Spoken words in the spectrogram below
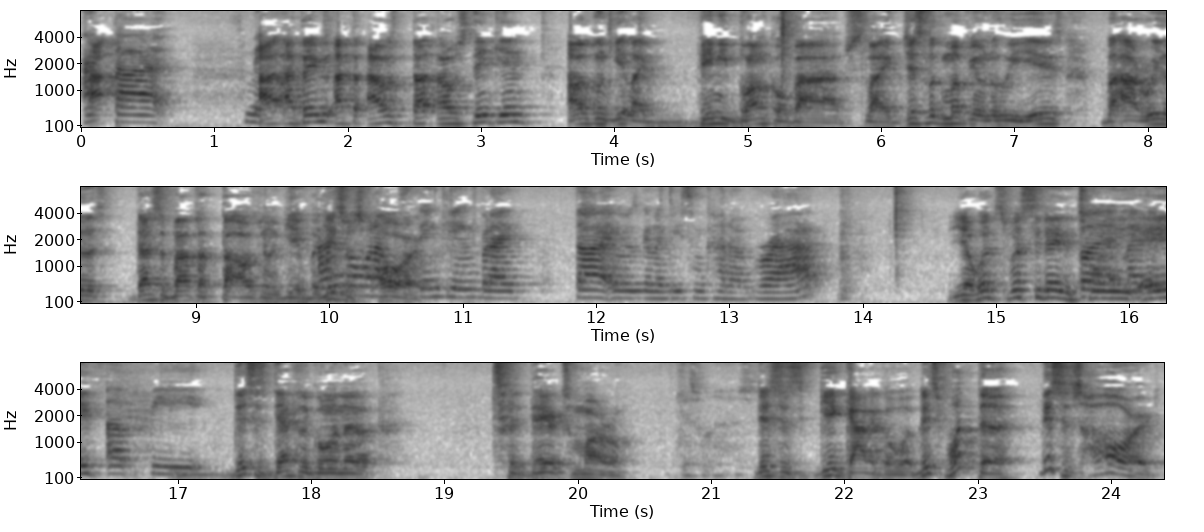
I, I- thought. Maybe. I, I think I, th- I was th- I was thinking I was gonna get like Benny Blanco vibes. Like just look him up you don't know who he is. But I realized that's about the vibes I thought I was gonna get. But this was what I was hard. thinking, but I thought it was gonna be some kind of rap, yeah, what's what's today? The twenty eighth. upbeat. This is definitely going up today or tomorrow. This one has. This is it gotta go up. This what the? This is hard.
